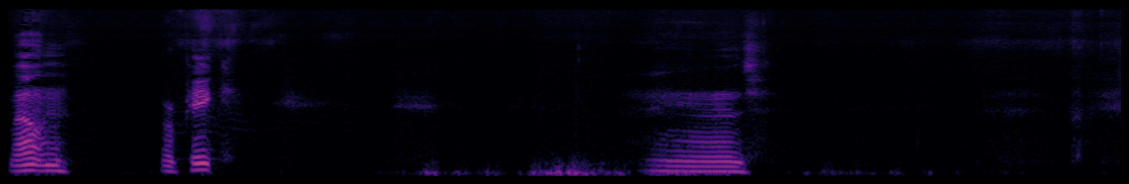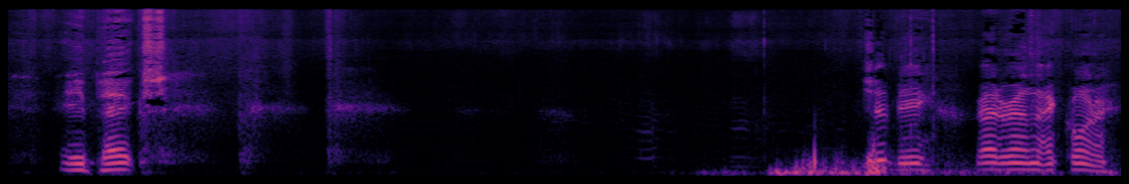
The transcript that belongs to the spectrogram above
Mountain or Peak. And Apex. Should be right around that corner.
